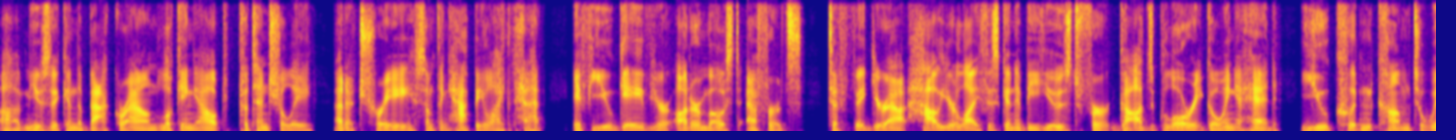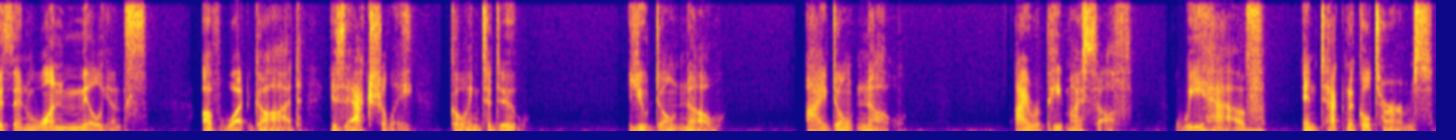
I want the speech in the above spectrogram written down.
uh, music in the background, looking out potentially at a tree, something happy like that. If you gave your uttermost efforts to figure out how your life is going to be used for God's glory going ahead, you couldn't come to within one millionth of what God is actually going to do. You don't know. I don't know. I repeat myself. We have, in technical terms,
